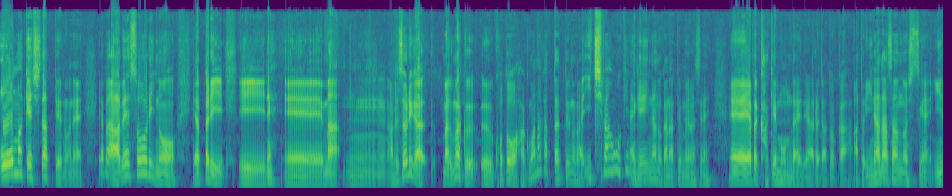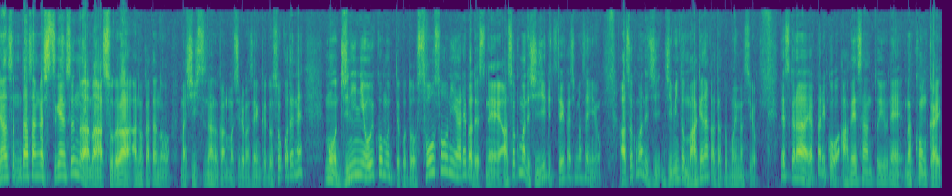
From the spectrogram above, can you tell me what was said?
大負けしたっていうのはね、やっぱり安倍総理の、やっぱり、ねえー、まあ、うん、安倍総理が、まあ、うまくことを運ばなかったっていうのが一番大きな原因なのかなと思いますね、えー、やっぱり賭け問題であるだとか、あと稲田さんの出現、稲田さんが出現するのは、まあ、それはあの方の、まあ、資質なのかもしれませんけど、そこでねもう辞任に追い込むってことを早々にやればですねあそこまで支持率低下しませんよ。あそこまで自民党負けなかったと思いますよ。ですからやっぱりこう安倍さんというね、まあ、今回、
